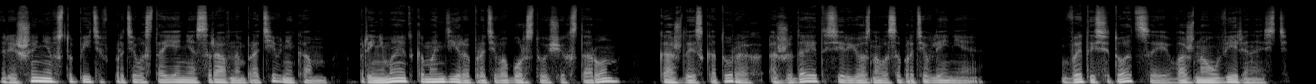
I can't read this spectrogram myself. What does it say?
Решение вступить в противостояние с равным противником принимают командиры противоборствующих сторон, каждый из которых ожидает серьезного сопротивления. В этой ситуации важна уверенность.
